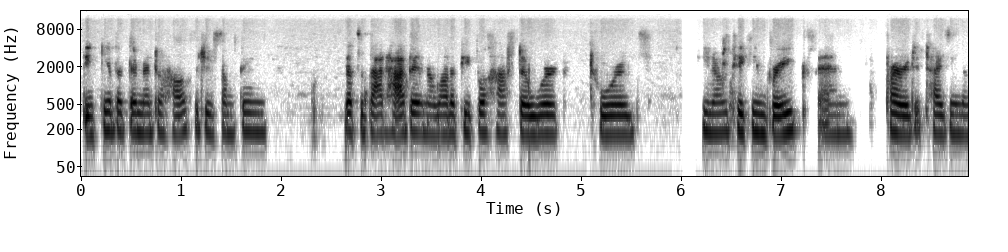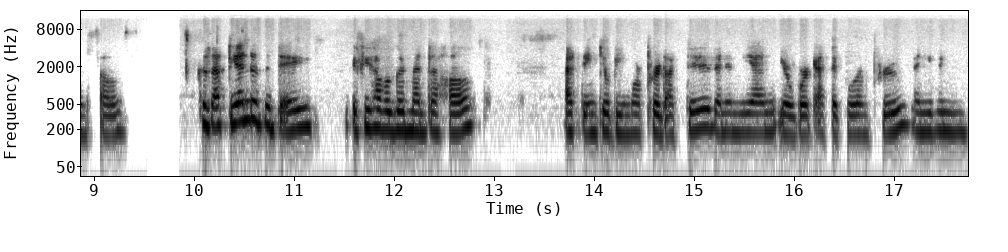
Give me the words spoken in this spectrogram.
thinking about their mental health, which is something that's a bad habit. And a lot of people have to work towards, you know, taking breaks and prioritizing themselves. Because at the end of the day, if you have a good mental health, I think you'll be more productive. And in the end, your work ethic will improve. And even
